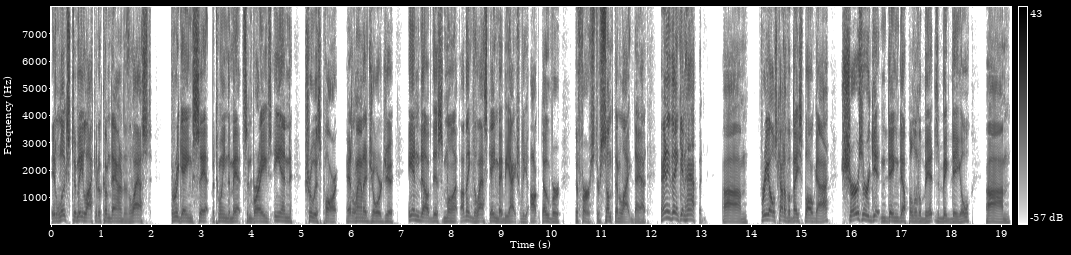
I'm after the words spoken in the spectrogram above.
It looks to me like it'll come down to the last three game set between the Mets and Braves in Truist Park, Atlanta, Georgia, end of this month. I think the last game may be actually October the 1st or something like that. Anything can happen. Um, Friel's kind of a baseball guy. Scherzer getting dinged up a little bit is a big deal. Um,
